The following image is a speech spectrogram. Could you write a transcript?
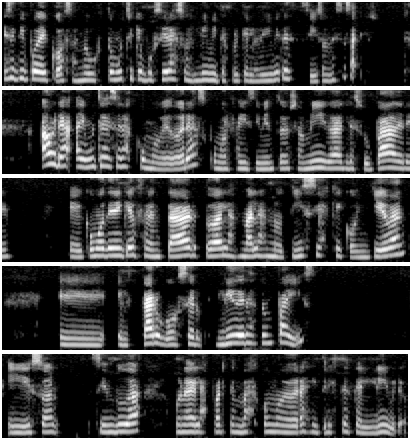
Ese tipo de cosas. Me gustó mucho que pusiera esos límites, porque los límites sí son necesarios. Ahora hay muchas escenas conmovedoras, como el fallecimiento de su amiga, el de su padre, eh, cómo tiene que enfrentar todas las malas noticias que conllevan eh, el cargo, ser líderes de un país. Y son, sin duda, una de las partes más conmovedoras y tristes del libro.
